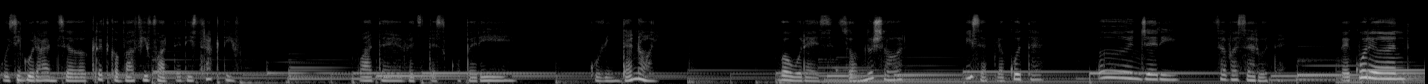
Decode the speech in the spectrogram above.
Cu siguranță, cred că va fi foarte distractiv. Poate veți descoperi cuvinte noi. Vă urez somn ușor, vise plăcute, îngerii să vă sărute. Pe curând!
